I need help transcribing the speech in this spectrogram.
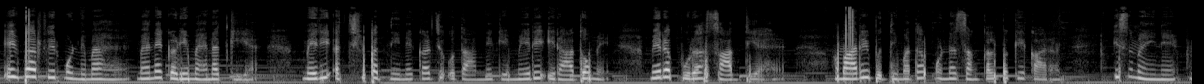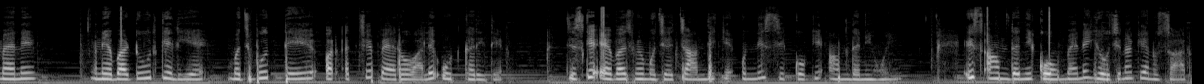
एक बार फिर पूर्णिमा है, मैंने कड़ी मेहनत की है। मेरी अच्छी पत्नी ने कर्ज उतारने के मेरे इरादों में मेरा पूरा साथ दिया है। हमारे बुद्धिमत्ता पूर्ण संकल्प के कारण इस महीने मैंने नेबाटूर के लिए मज़बूत देह और अच्छे पैरों वाले ऊँट खरीदे, जिसके एवज में मुझे चांदी के 19 सिक्कों की आमदनी हुई। इस आमदनी को मैंने योजना के अनुसार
